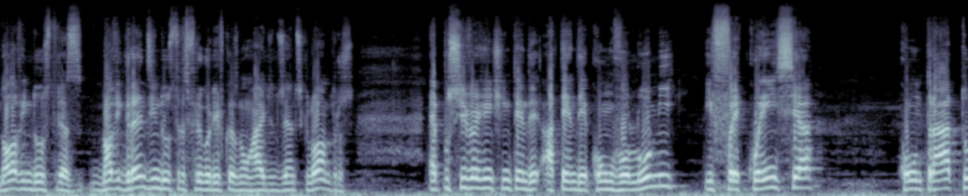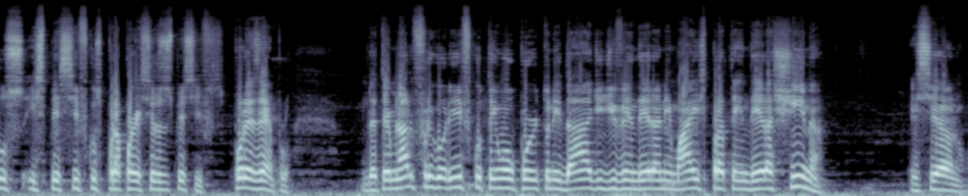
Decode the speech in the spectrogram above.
nove indústrias, nove grandes indústrias frigoríficas num raio de 200 quilômetros, é possível a gente entender, atender com volume e frequência contratos específicos para parceiros específicos. Por exemplo, Um determinado frigorífico tem uma oportunidade de vender animais para atender a China esse ano,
